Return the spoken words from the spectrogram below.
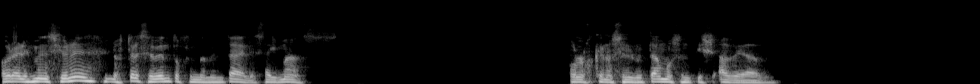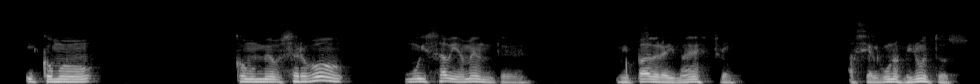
Ahora les mencioné los tres eventos fundamentales, hay más, por los que nos enlutamos en Tish Y como, como me observó muy sabiamente mi padre y maestro hace algunos minutos,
